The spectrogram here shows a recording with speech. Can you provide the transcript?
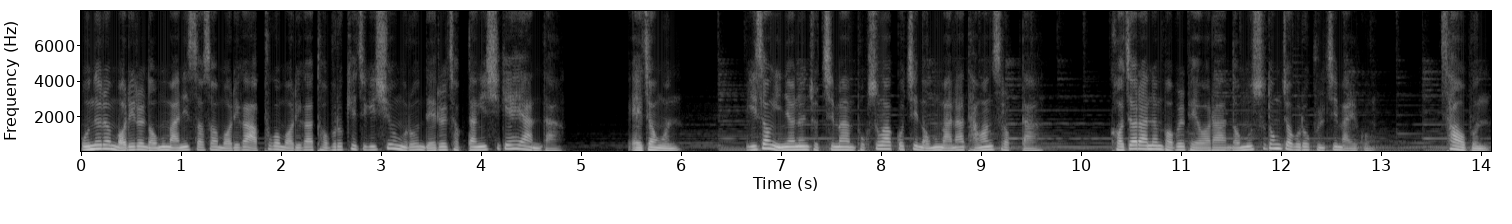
오늘은 머리를 너무 많이 써서 머리가 아프고 머리가 더부룩해지기 쉬우므로 뇌를 적당히 쉬게 해야 한다. 애정운. 이성 인연은 좋지만 복숭아 꽃이 너무 많아 당황스럽다. 거절하는 법을 배워라 너무 수동적으로 굴지 말고. 사업운.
